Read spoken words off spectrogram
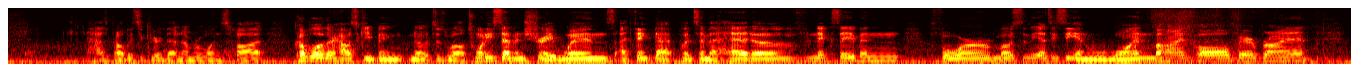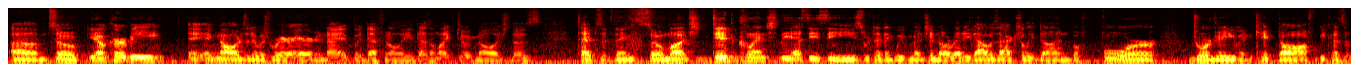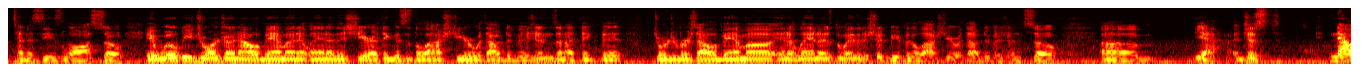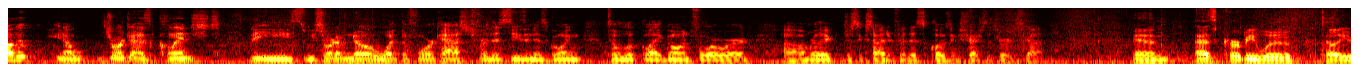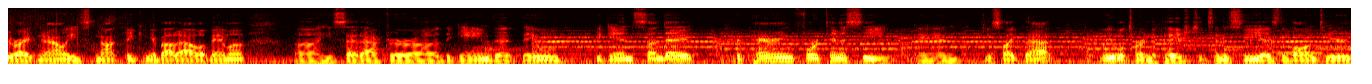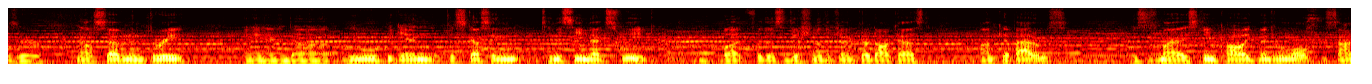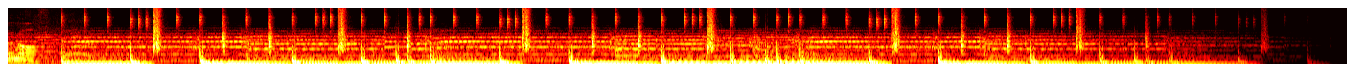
has probably secured that number one spot. A couple other housekeeping notes as well 27 straight wins. I think that puts him ahead of Nick Saban for most in the SEC and one behind Paul Bear Bryant. Um, so, you know, Kirby acknowledged that it was rare air tonight, but definitely doesn't like to acknowledge those types of things so much. Did clinch the SEC East, which I think we've mentioned already. That was actually done before Georgia even kicked off because of Tennessee's loss. So it will be Georgia and Alabama and Atlanta this year. I think this is the last year without divisions, and I think that Georgia versus Alabama in Atlanta is the way that it should be for the last year without divisions. So, um, yeah, just now that you know Georgia has clinched the East, we sort of know what the forecast for this season is going to look like going forward. Um, I'm really just excited for this closing stretch that Georgia's got. And as Kirby would tell you right now, he's not thinking about Alabama. Uh, he said after uh, the game that they will begin Sunday preparing for Tennessee. And just like that, we will turn the page to Tennessee as the Volunteers are now 7 and 3. And uh, we will begin discussing Tennessee next week. But for this edition of the Junkyard Dawgcast, I'm Kipp Adams. This is my esteemed colleague Benjamin Wolk signing off.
